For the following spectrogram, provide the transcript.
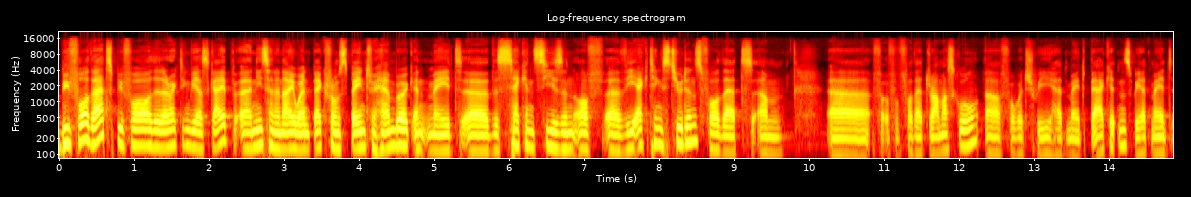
Before that, before the directing via Skype, uh, Nissan and I went back from Spain to Hamburg and made uh, the second season of uh, the acting students for that um, uh, for, for, for, that drama school, uh, for which we had made Bear Kittens. We had made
